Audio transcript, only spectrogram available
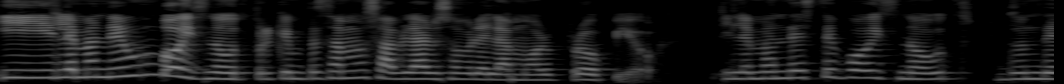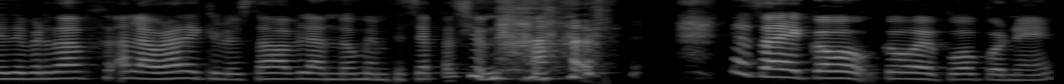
Y le mandé un voice note porque empezamos a hablar sobre el amor propio. Y le mandé este voice note donde de verdad a la hora de que lo estaba hablando me empecé a apasionar ya sabe cómo, cómo me puedo poner.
